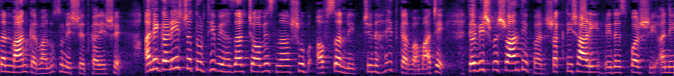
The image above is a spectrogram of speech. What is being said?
સન્માન કરવાનું સુનિશ્ચિત કરે છે. અને ગણેશ ચતુર્થી બે હજાર ચોવીસના શુભ અવસરને ચિહ્નિત કરવા માટે તે વિશ્વ શાંતિ પર શક્તિશાળી, હૃદયસ્પર્શી અને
